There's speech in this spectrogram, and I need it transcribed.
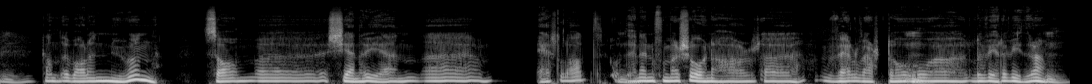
Mm. kan det være noen som kjenner igjen et eller annet. Og Mm. den informasjonen er vel verdt å Mm. levere videre. Mm.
